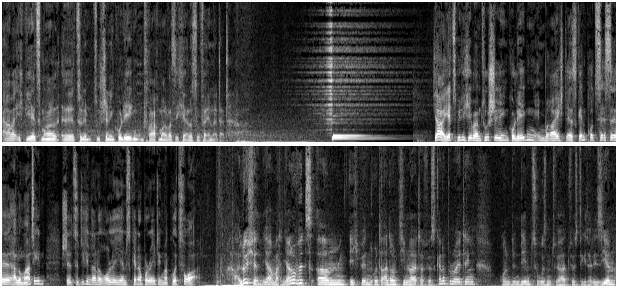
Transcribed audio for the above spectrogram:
Aber ich gehe jetzt mal äh, zu dem zuständigen Kollegen und frage mal, was sich hier alles so verändert hat. Ja, jetzt bin ich hier beim zuständigen Kollegen im Bereich der Scan-Prozesse. Hallo Martin, stellst du dich in deiner Rolle hier im Scan-Operating mal kurz vor? Hallöchen, ja, Martin Janowitz. Ähm, ich bin unter anderem Teamleiter für Scan-Operating und in dem Zuge sind wir halt fürs Digitalisieren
